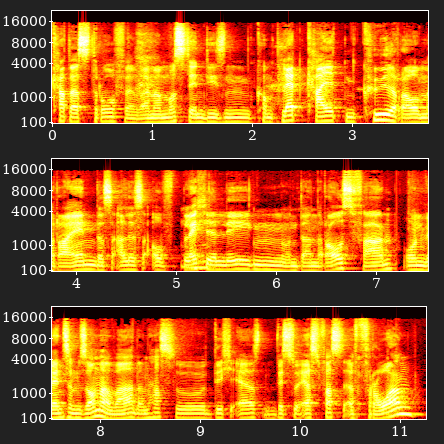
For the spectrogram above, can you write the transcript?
Katastrophe, weil man musste in diesen komplett kalten Kühlraum rein, das alles auf Bleche mhm. legen und dann rausfahren. Und wenn es im Sommer war, dann hast du dich erst, bist du erst fast erfroren.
